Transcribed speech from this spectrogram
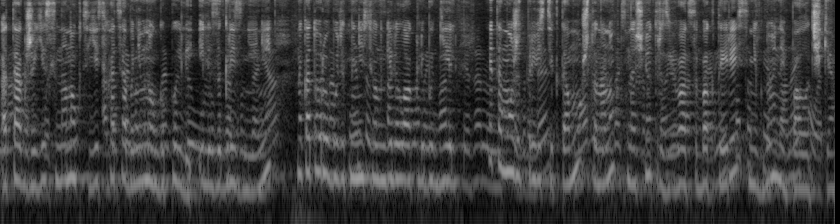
а также если на ногте есть хотя бы немного пыли или загрязнений, на которую будет нанесен гель-лак либо гель, это может привести к тому, что на ногте начнет развиваться бактерия синегнойной палочки.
